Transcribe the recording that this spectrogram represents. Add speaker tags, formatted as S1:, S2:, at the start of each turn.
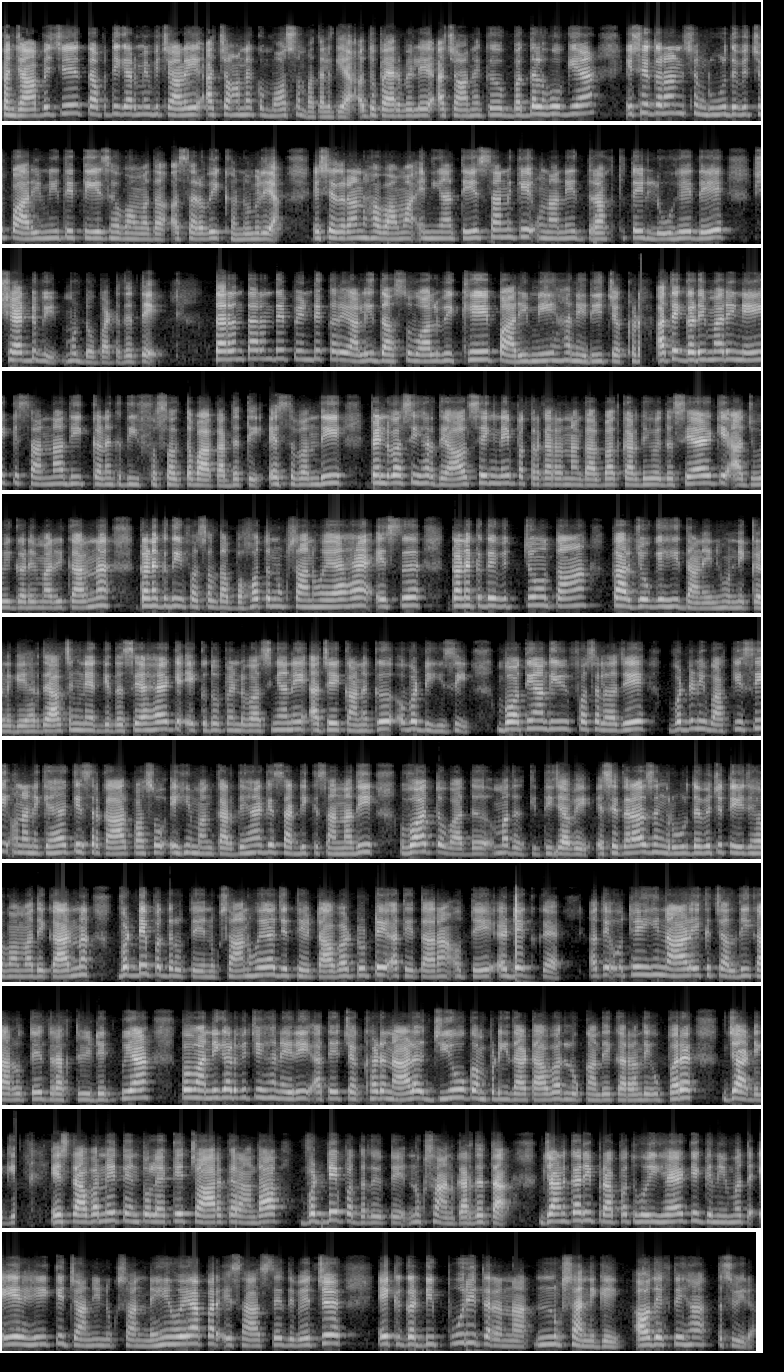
S1: ਪੰਜਾਬ ਵਿੱਚ ਤਪਦੀ ਗਰਮੀ ਵਿਚਾਲੇ ਅਚਾਨਕ ਮੌਸਮ ਬਦਲ ਗਿਆ। ਦੁਪਹਿਰ ਵੇਲੇ ਅਚਾਨਕ ਬੱਦਲ ਹੋ ਗਿਆ। ਇਸੇ ਦੌਰਾਨ ਸੰਗਰੂਰ ਦੇ ਵਿੱਚ ਭਾਰੀ ਮੀਂਹ ਤੇ ਤੇਜ਼ ਹਵਾਵਾਂ ਦਾ ਅਸਰ ਵੇਖਣ ਨੂੰ ਮਿਲਿਆ। ਇਸੇ ਦੌਰਾਨ ਹਵਾਵਾਂ ਇੰਨੀਆਂ ਤੇਜ਼ ਸਨ ਕਿ ਉਹਨਾਂ ਨੇ ਦਰਖਤ ਤੇ ਲੋਹੇ ਦੇ ਸ਼ੈੱਡ ਵੀ ਮੁੱਢੋਂ ਪੱਟ ਦਿੱਤੇ। ਤਰਨਤਾਰਨ ਦੇ ਪਿੰਡ ਕਰਿਆਲੀ ਦਸਵਾਲ ਵਿਖੇ ਭਾਰੀ ਮੀਂਹ, ਹਨੇਰੀ ਝੱਖੜ ਅਤੇ ਗੜੇਮਾਰੀ ਨੇ ਕਿਸਾਨਾਂ ਦੀ ਕਣਕ ਦੀ ਫਸਲ ਤਬਾਹ ਕਰ ਦਿੱਤੀ। ਇਸ ਸੰਬੰਧੀ ਪਿੰਡ ਵਾਸੀ ਹਰਦਿਆਲ ਸਿੰਘ ਨੇ ਪੱਤਰਕਾਰਾਂ ਨਾਲ ਗੱਲਬਾਤ ਕਰਦੇ ਹੋਏ ਦੱਸਿਆ ਹੈ ਕਿ ਅੱਜ ਹੋਈ ਗੜੇਮਾਰੀ ਕਾਰਨ ਕਣਕ ਦੀ ਫਸਲ ਦਾ ਬਹੁਤ ਨੁਕਸਾਨ ਹੋਇਆ ਹੈ। ਇਸ ਕਣਕ ਦੇ ਵਿੱਚੋਂ ਤਾਂ ਘਰ ਜੋਗੇ ਹੀ ਦਾਣੇ ਹੁਣ ਨਿਕਲਣਗੇ। ਹਰਦਿਆਲ ਸਿੰਘ ਨੇ ਅੱਗੇ ਦੱਸਿਆ ਹੈ ਕਿ ਇੱਕ ਦੋ ਪਿੰਡ ਵਾਸੀਆਂ ਨੇ ਅਜੇ ਕਣਕ ਵੱਢੀ ਹੀ ਸੀ। ਬਹੁਤਿਆਂ ਦੀ ਫਸਲ ਹਜੇ ਵੱਢਣੀ ਬਾਕੀ ਸੀ। ਉਹਨਾਂ ਨੇ ਕਿਹਾ ਕਿ ਸਰਕਾਰ ਪਾਸੋਂ ਇਹੀ ਮੰਗ ਕਰਦੇ ਹਾਂ ਕਿ ਸਾਡੀ ਕਿਸਾਨਾਂ ਦੀ ਵੱਧ ਤੋਂ ਵੱਧ ਮਦਦ ਕੀਤੀ ਜਾਵੇ। ਇਸੇ ਤਰ੍ਹਾਂ ਸੰਗਰੂਰ ਦੇ ਵਿੱਚ ਤੇਜ਼ ਹਵਾਵਾਂ ਦੇ ਕਾਰਨ ਵੱਡੇ ਪੱਧਰ ਉੱਤੇ ਨੁਕਸਾਨ ਹੋਇਆ, ਜਿੱਥੇ ਟਾਵਰ ਟੁੱਟੇ ਅਤੇ ਤਾਰਾਂ ਉੱਤੇ ਡਿੱਗ ਗਏ। ਅਤੇ ਉੱਥੇ ਹੀ ਨਾਲ ਇੱਕ ਚਲਦੀ ਕਾਰ ਉੱਤੇ ਦਰਖਤ ਵੀ ਡਿੱਗ ਪਿਆ। ਭਵਾਨੀਗੜ੍ਹ ਵਿੱਚ ਹਨੇਰੀ ਅਤੇ ਝੱਖੜ ਨਾਲ ਜੀਓ ਕੰਪਨੀ ਦਾ ਟਾਵਰ ਲੋਕਾਂ ਦੇ ਘਰਾਂ ਦੇ ਉੱਪਰ ਜਾ ਡਿੱਗੇ ਇਸ ਟਾਵਰ ਨੇ ਤਿੰਨ ਤੋਂ ਲੈ ਕੇ 4 ਘਰਾਂ ਦਾ ਵੱਡੇ ਪੱਧਰ ਦੇ ਉੱਤੇ ਨੁਕਸਾਨ ਕਰ ਦਿੱਤਾ। ਜਾਣਕਾਰੀ ਪ੍ਰਾਪਤ ਹੋਈ ਹੈ ਕਿ ਗਨੀਮਤ ਇਹ ਰਹੀ ਕਿ ਜਾਨੀ ਨੁਕਸਾਨ ਨਹੀਂ ਹੋਇਆ, ਪਰ ਇਸ ਹਾਦਸੇ ਦੇ ਵਿੱਚ ਇੱਕ ਗੱਡੀ ਪੂਰੀ ਤਰ੍ਹਾਂ ਨਾਲ ਨੁਕਸਾਨੀ ਗਈ। ਆਓ ਦੇਖਦੇ ਹਾਂ ਤਸਵੀਰਾਂ।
